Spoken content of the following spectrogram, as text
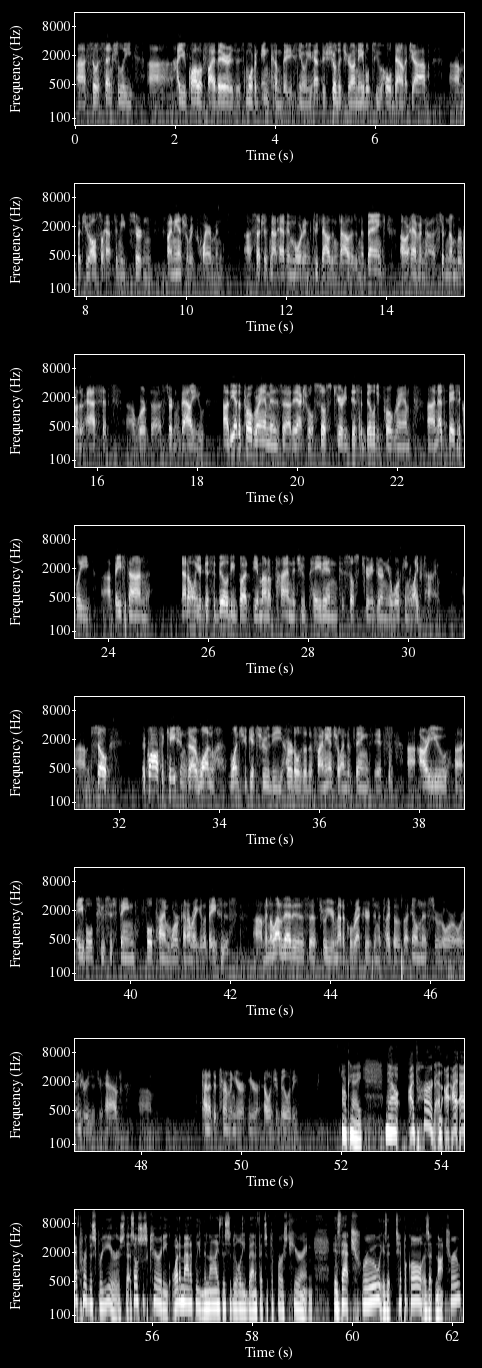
uh, so essentially, uh, how you qualify there is it's more of an income base. You know, you have to show that you're unable to hold down a job, um, but you also have to meet certain financial requirements, uh, such as not having more than $2,000 in the bank or having a certain number of other assets uh, worth a certain value. Uh, the other program is uh, the actual Social Security Disability Program, uh, and that's basically uh, based on not only your disability, but the amount of time that you paid in to Social Security during your working lifetime. Um, so the qualifications are one, once you get through the hurdles of the financial end of things, it's uh, are you uh, able to sustain full-time work on a regular basis? Um, and a lot of that is uh, through your medical records and the type of uh, illness or, or, or, injuries that you have um, kind of determine your, your eligibility. Okay. Now, I've heard, and I, have heard this for years, that Social Security automatically denies disability benefits at the first hearing. Is that true? Is it typical? Is it not true?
